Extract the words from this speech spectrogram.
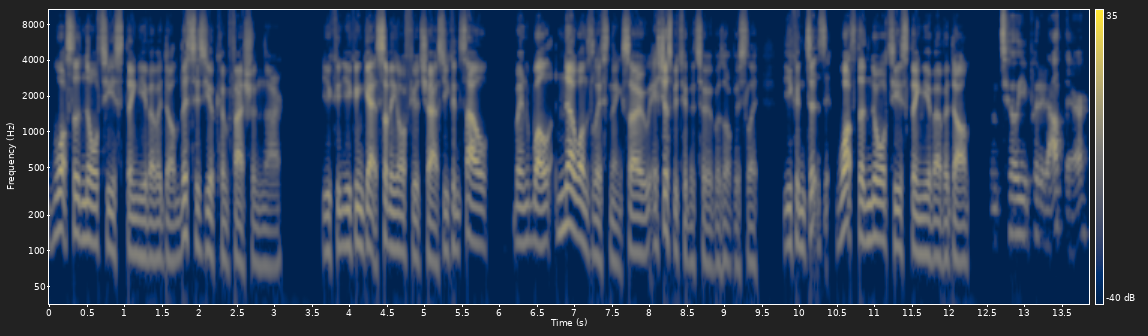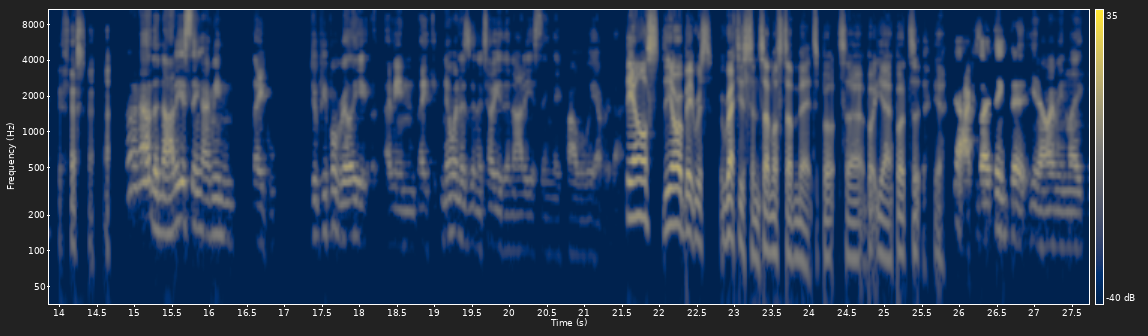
what's the naughtiest thing you've ever done? This is your confession now. You can you can get something off your chest. You can tell when well, no one's listening, so it's just between the two of us, obviously you can. T- what's the naughtiest thing you've ever done? Until you put it out there. I don't know. The naughtiest thing. I mean, like, do people really? I mean, like, no one is going to tell you the naughtiest thing they've probably ever done. They are. They are a bit reticent, I must admit. But, uh, but yeah, but uh, yeah, yeah. Because I think that you know, I mean, like,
